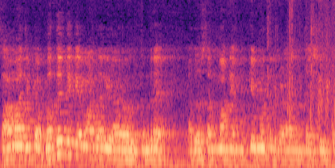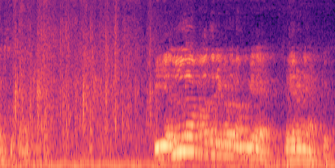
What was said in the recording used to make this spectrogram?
ಸಾಮಾಜಿಕ ಬದ್ಧತೆಗೆ ಮಾದರಿ ಯಾರು ಅಂತಂದ್ರೆ ಅದು ಸನ್ಮಾನ್ಯ ಮುಖ್ಯಮಂತ್ರಿಗಳಾದಂತ ಶ್ರೀಕರ್ ಈ ಎಲ್ಲ ಮಾದರಿಗಳು ನಮಗೆ ಪ್ರೇರಣೆ ಆಗಬೇಕು.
